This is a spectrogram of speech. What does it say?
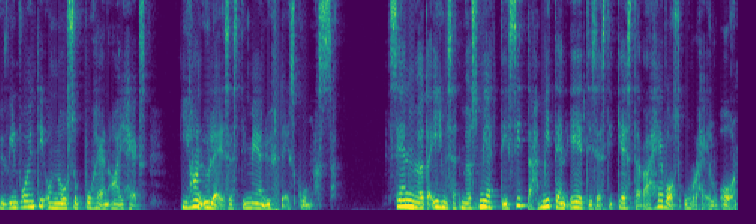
hyvinvointi on noussut puheenaiheeksi ihan yleisesti meidän yhteiskunnassa. Sen myötä ihmiset myös miettii sitä, miten eettisesti kestävää hevosurheilu on.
